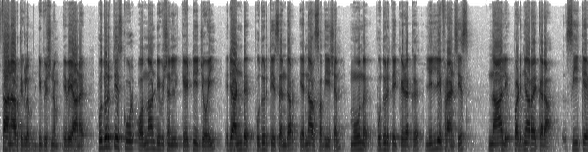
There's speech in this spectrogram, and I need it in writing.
സ്ഥാനാർത്ഥികളും ഡിവിഷനും ഇവയാണ്. പുതുരുത്തി സ്കൂൾ ഒന്നാം ഡിവിഷനിൽ കെ ടി ജോയി രണ്ട് Puthuruthy centre N R Satheesan മൂന്ന് പുതുരുത്തി കിഴക്ക് ലില്ലി ഫ്രാൻസിസ് നാല് പടിഞ്ഞാറേക്കര സി കെ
